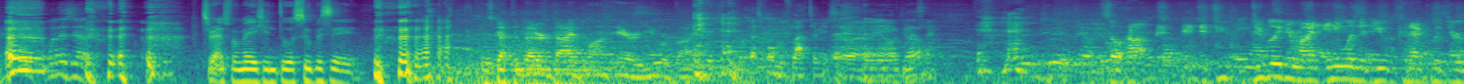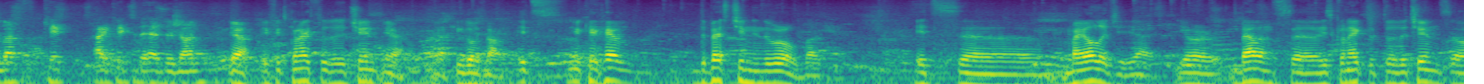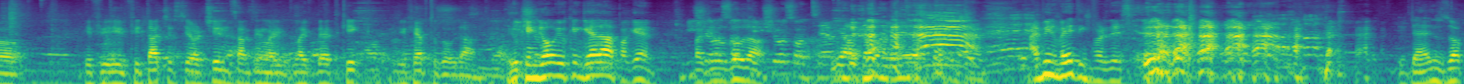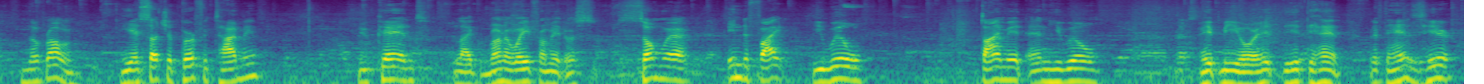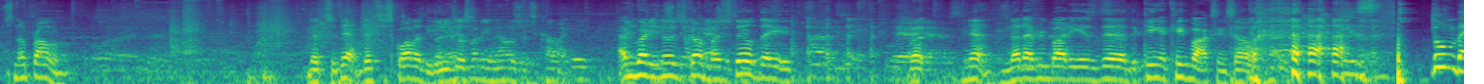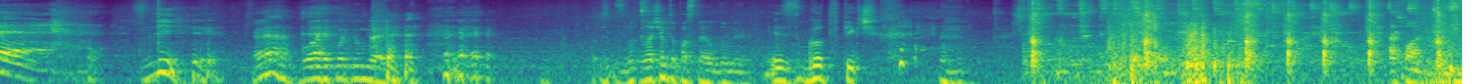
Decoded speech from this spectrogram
What is that? Transformation to a Super Saiyan. Who's got the better dyed blonde hair, you or Brian? That's one flattery, so uh, you know what can I say? So how, i- if you do you believe in your mind anyone that you connect with your left kick, high kick to the head, they're done? Yeah, if it connects to the chin, yeah, yeah, he goes down. It's you can have the best chin in the world, but it's uh, biology. Yeah, your balance uh, is connected to the chin, so if you, if it touches your chin, something like like that kick, you have to go down. Yeah. Can You you can go, you can get up again, Can you but you'll go on, can down. you show us on tap? Yeah, come. I've been waiting for this. If the hand is up, no problem. He has such a perfect timing. You can't like run away from it or s- somewhere in the fight he will time it and he will hit me or hit, hit the hand. But if the hand is here, it's no problem. That's it. depth, that's his quality. But everybody just, knows it's coming. Everybody knows it's coming, but still people. they. But yeah, not everybody is the, the king of kickboxing, so. He's Doumbé! Yeah, Владик вот Why did you put Думбе? It's good picture. That's one.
